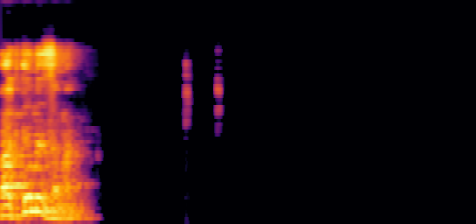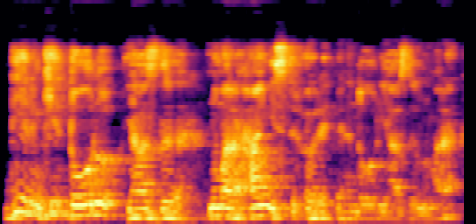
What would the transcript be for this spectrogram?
Baktığımız zaman Diyelim ki doğru yazdığı numara hangisidir öğretmenin doğru yazdığı numara?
